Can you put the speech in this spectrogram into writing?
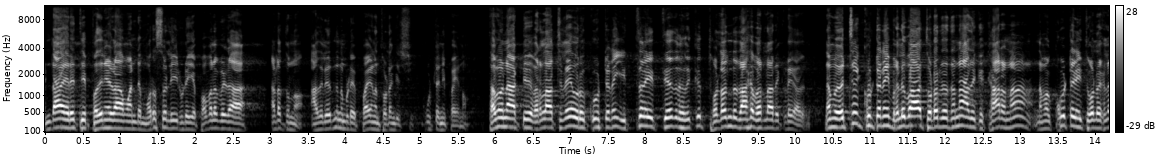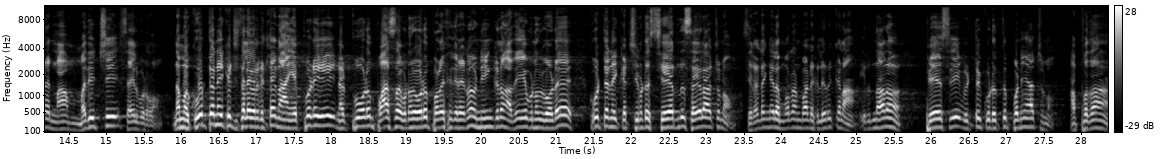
ரெண்டாயிரத்தி பதினேழாம் ஆண்டு முரசொலியினுடைய பவள விழா நடத்தணும். அதுலேருந்து நம்முடைய பயணம் தொடங்குச்சு. கூட்டணி பயணம். தமிழ்நாட்டு வரலாற்றிலே ஒரு கூட்டணி இத்தனை தேர்தல்களுக்கு தொடர்ந்ததாக வரலாறு கிடையாது. நம்ம வெற்றி கூட்டணி வலுவாக தொடர்ந்ததுன்னா அதுக்கு காரணம் நம்ம கூட்டணி தோழர்களை நாம் மதித்து செயல்படுறோம். நம்ம கூட்டணி கட்சி தலைவர்கிட்ட நான் எப்படி நட்போடும் பாச உணர்வோடு பழகுகிறேனோ நீங்களும் அதே உணர்வோடு கூட்டணி கட்சியோடு சேர்ந்து செயலாற்றணும். சில இடங்களில் முரண்பாடுகள் இருக்கலாம். இருந்தாலும் பேசி விட்டு கொடுத்து பணியாற்றணும். அப்போதான்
